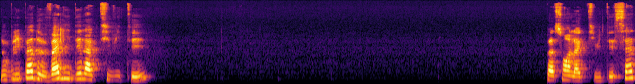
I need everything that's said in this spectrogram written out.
N'oublie pas de valider l'activité Passons à l'activité 7.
